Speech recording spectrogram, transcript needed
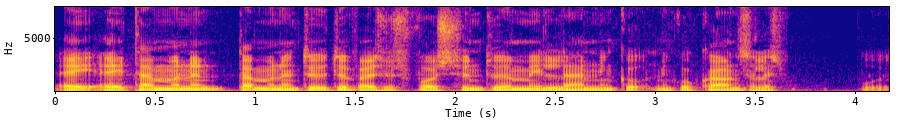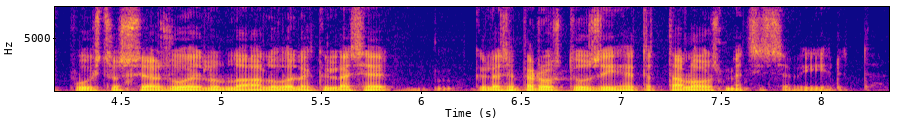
ei, ei tämmöinen, tämmöinen tyytyväisyys voi syntyä millään niin kuin, niin kuin kansallispuistossa ja suojelulla alueella. Kyllä se, kyllä se perustuu siihen, että talousmetsissä viihdytään.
